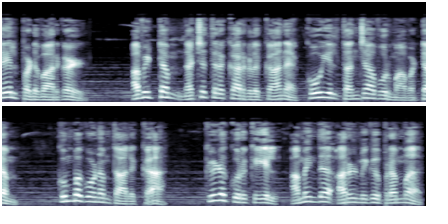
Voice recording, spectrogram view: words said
செயல்படுவார்கள். அவிட்டம் நட்சத்திரக்காரர்களுக்கான கோயில் தஞ்சாவூர் மாவட்டம் கும்பகோணம் தாலுக்கா கிழக்குறுக்கையில் அமைந்த அருள்மிகு பிரம்ம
